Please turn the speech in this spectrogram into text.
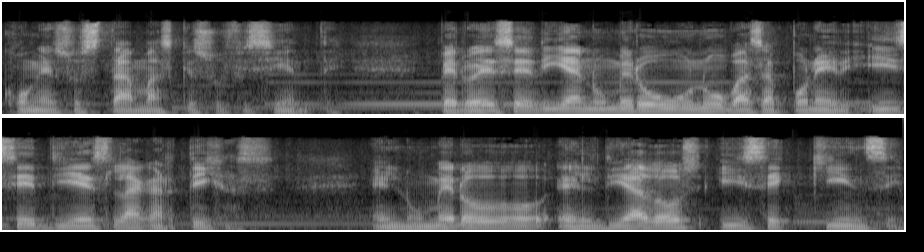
con eso está más que suficiente. Pero ese día número 1 vas a poner, hice 10 lagartijas. El número, el día 2 hice 15.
